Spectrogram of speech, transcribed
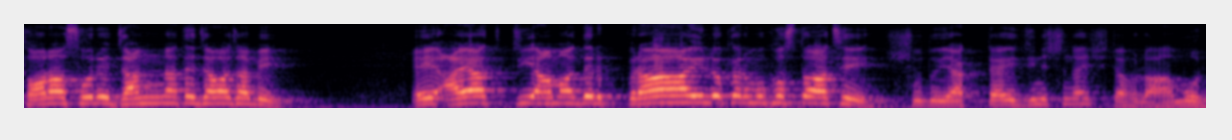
সরাসরি জান্নাতে যাওয়া যাবে, এই আয়াতটি আমাদের প্রায় লোকের মুখস্থ আছে। শুধু একটাই জিনিস নাই, সেটা হলো আমল।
